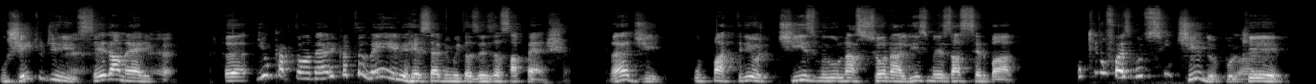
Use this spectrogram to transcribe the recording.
O jeito de é, ser da América. É. Uh, e o Capitão América também ele recebe muitas vezes essa pecha, né? De o patriotismo e o nacionalismo exacerbado. O que não faz muito sentido, porque.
